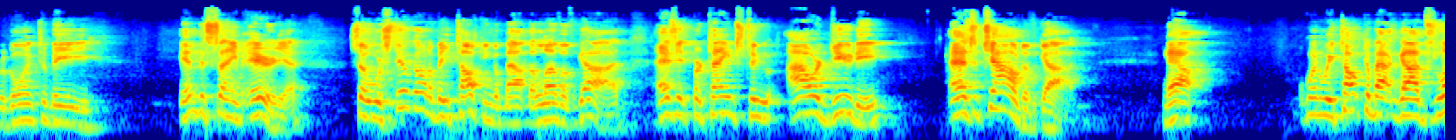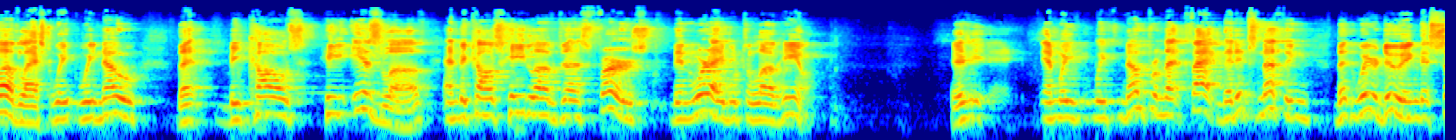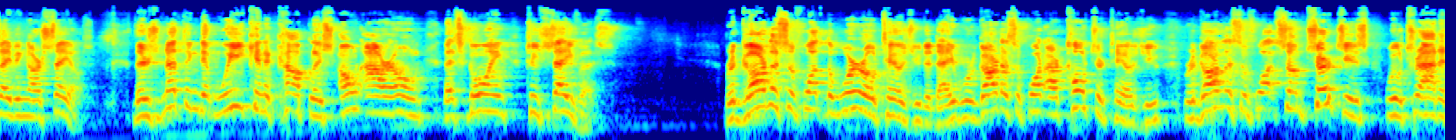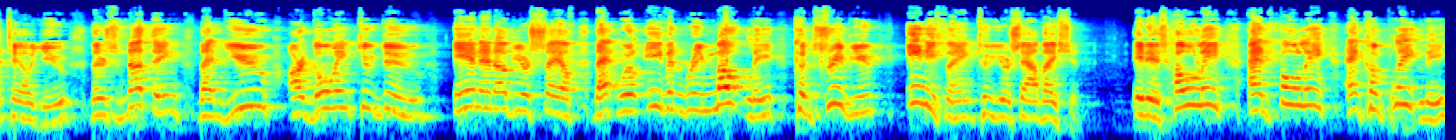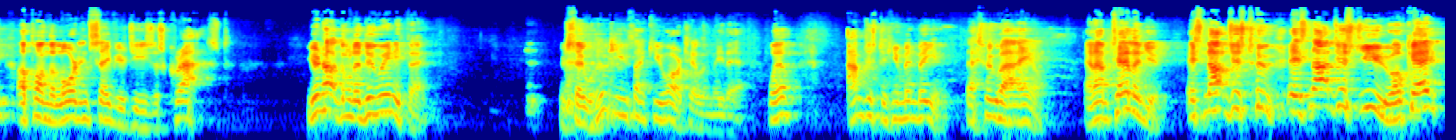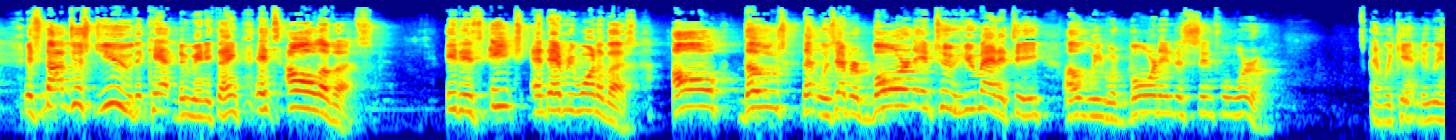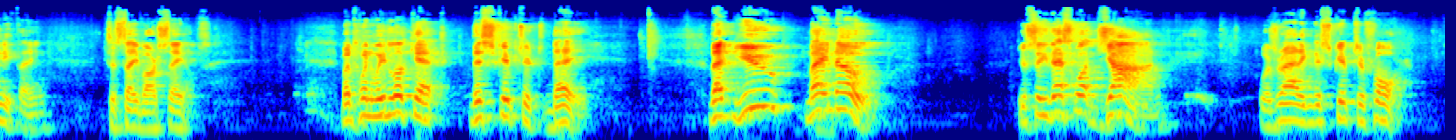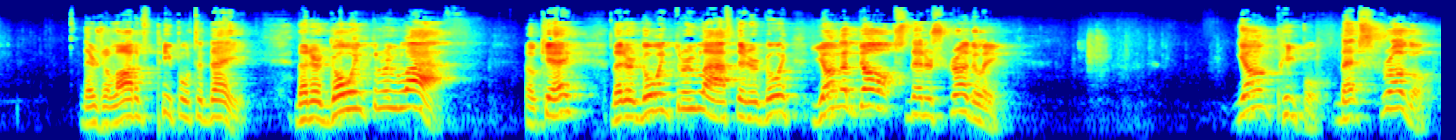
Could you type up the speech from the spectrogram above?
we're going to be in the same area. So we're still going to be talking about the love of God as it pertains to our duty as a child of God. Now, when we talked about God's love last week, we know that because He is love and because He loved us first, then we're able to love Him. And we, we know from that fact that it's nothing that we're doing that's saving ourselves. There's nothing that we can accomplish on our own that's going to save us. Regardless of what the world tells you today, regardless of what our culture tells you, regardless of what some churches will try to tell you, there's nothing that you are going to do in and of yourself that will even remotely contribute anything to your salvation. It is wholly and fully and completely upon the Lord and Savior Jesus Christ. You're not going to do anything. You say, Well, who do you think you are telling me that? Well, I'm just a human being. That's who I am. And I'm telling you, it's not just who, it's not just you, okay? It's not just you that can't do anything. It's all of us. It is each and every one of us. All those that was ever born into humanity, oh, we were born into sinful world. And we can't do anything to save ourselves. But when we look at this scripture today, that you may know you see, that's what John was writing this scripture for. There's a lot of people today that are going through life, okay? That are going through life, that are going, young adults that are struggling, young people that struggle,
